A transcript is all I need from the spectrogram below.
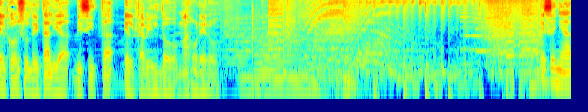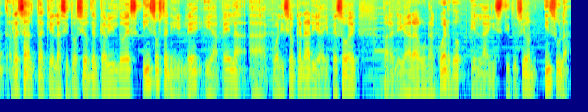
El cónsul de Italia visita el Cabildo Majorero. Enseñat resalta que la situación del Cabildo es insostenible y apela a Coalición Canaria y PSOE para llegar a un acuerdo en la institución insular.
